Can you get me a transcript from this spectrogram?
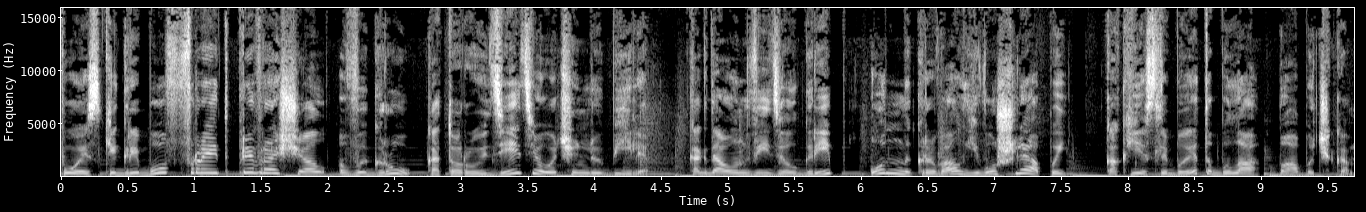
Поиски грибов Фрейд превращал в игру, которую дети очень любили – когда он видел гриб, он накрывал его шляпой, как если бы это была бабочка.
